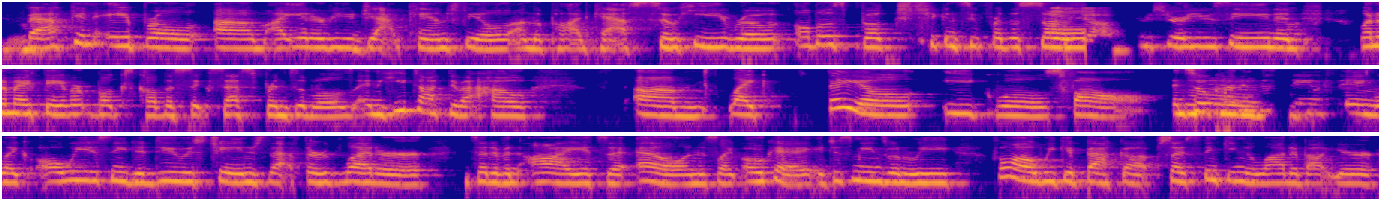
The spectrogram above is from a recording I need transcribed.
Back in April, um, I interviewed Jack Canfield on the podcast. So he wrote all those books, Chicken Soup for the oh, Soul. Oh, yeah. I'm sure you've seen, and one of my favorite books called The Success Principles. And he talked about how, um, like, fail equals fall and so, kind of mm-hmm. the same thing, like all we just need to do is change that third letter instead of an I, it's a L. And it's like, okay, it just means when we fall, we get back up. So, I was thinking a lot about your,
